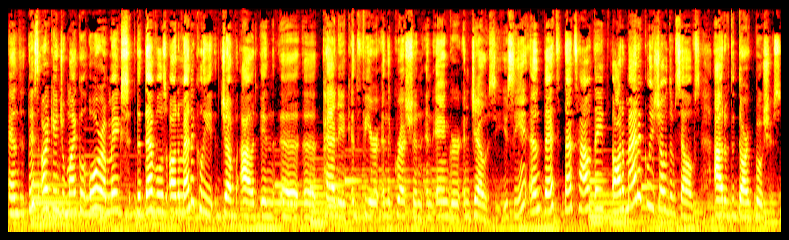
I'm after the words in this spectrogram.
And this Archangel Michael aura makes the devils automatically jump out in uh, uh, panic and fear and aggression and anger and jealousy. You see, and that's that's how they automatically show themselves out of the dark bushes.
